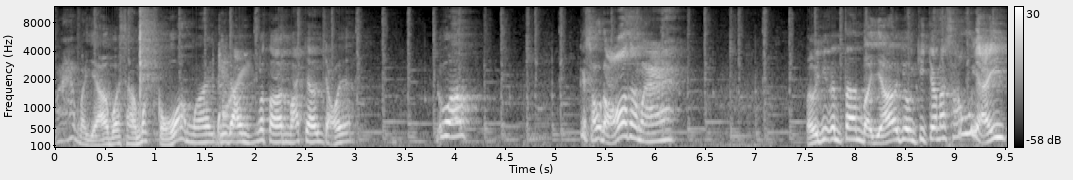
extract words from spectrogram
Má bà vợ bởi sao mất của ông ơi? Đi đâu cũng có tên bà trơn trọi á. Đúng không? Cái sổ đỏ thôi mà. Tự nhiên in tên bà vợ vô chi cho nó xấu vậy?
